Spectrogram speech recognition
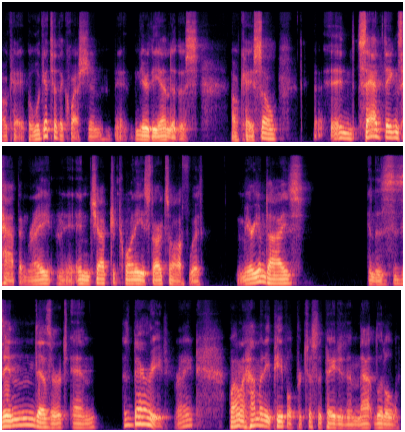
Okay, but we'll get to the question eh, near the end of this. Okay, so and sad things happen, right? In chapter 20, it starts off with Miriam dies in the Zin desert and is buried, right? Well, how many people participated in that little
